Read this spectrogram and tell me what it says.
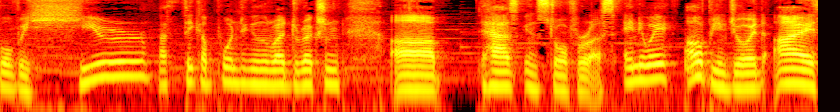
over here, I think I'm pointing in the right direction, uh, has in store for us. Anyway, I hope you enjoyed. I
